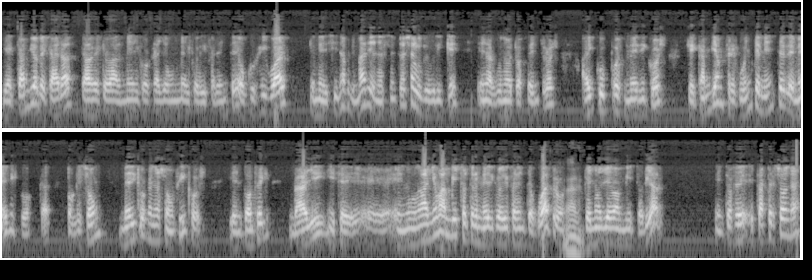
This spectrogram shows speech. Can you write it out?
y el cambio de cara, cada vez que va al médico, que haya un médico diferente, ocurre igual en medicina primaria. En el centro de salud de Urique, en algunos otros centros, hay cupos médicos que cambian frecuentemente de médico, porque son médicos que no son fijos. Y entonces va allí y dice, eh, en un año me han visto tres médicos diferentes o cuatro que no llevan mi historial. Entonces, estas personas,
